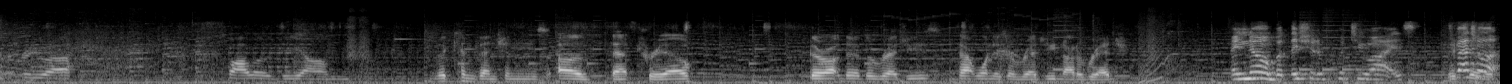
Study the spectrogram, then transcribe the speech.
prefer to uh, follow the um the conventions of that trio. They're they're the Reggies. That one is a Reggie, not a Reg. I know, but they should have put two eyes. They Spatula.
